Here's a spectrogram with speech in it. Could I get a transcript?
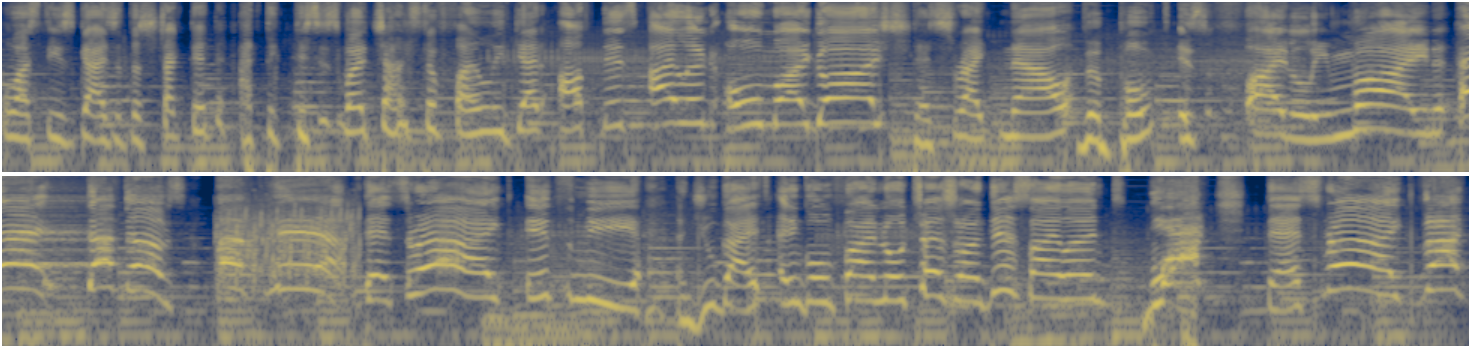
Whilst these guys are distracted, I think this is my chance to finally get off this island. Oh my gosh! That's right now, the boat is finally mine. Hey, Dum-Dums! Up here! That's right! It's me! And you guys ain't gonna find no treasure on this island! What? That's right! That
